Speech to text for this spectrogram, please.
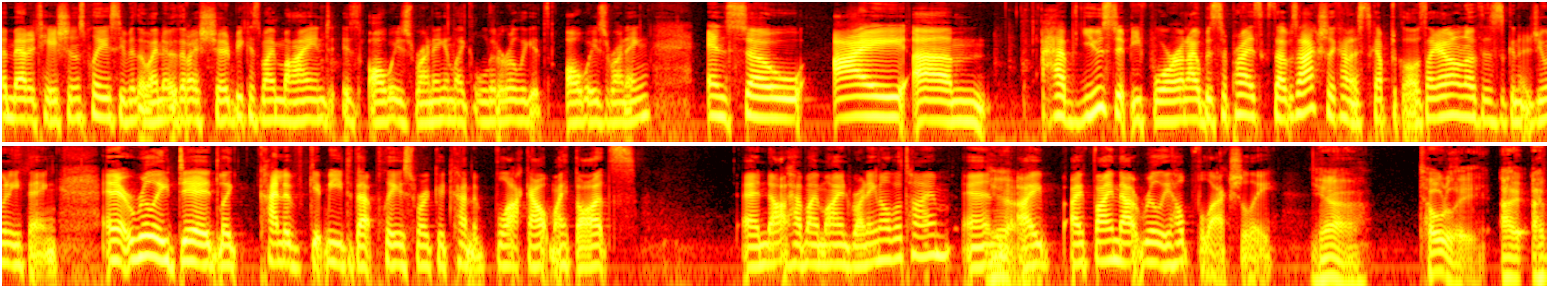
a meditations place, even though I know that I should, because my mind is always running, and like literally, it's always running. And so I um, have used it before, and I was surprised because I was actually kind of skeptical. I was like, I don't know if this is going to do anything, and it really did, like, kind of get me to that place where I could kind of black out my thoughts and not have my mind running all the time. And yeah. I I find that really helpful, actually. Yeah. Totally. I, I,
